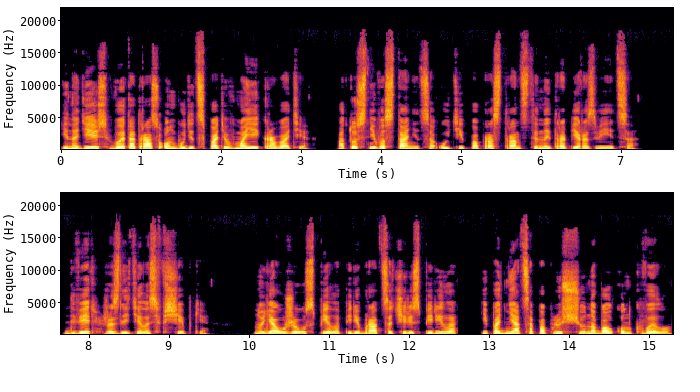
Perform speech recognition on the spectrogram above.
И, надеюсь, в этот раз он будет спать в моей кровати, а то с него станется уйти по пространственной тропе развеяться. Дверь разлетелась в щепки. Но я уже успела перебраться через перила и подняться по плющу на балкон к Вэллу.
